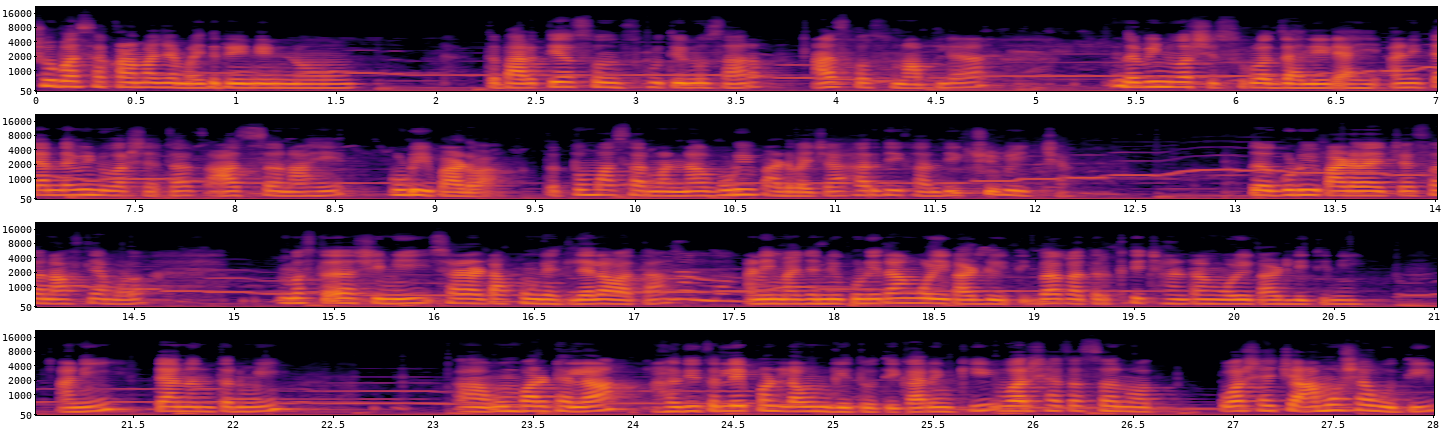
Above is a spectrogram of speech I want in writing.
शुभ सकाळ माझ्या मैत्रिणींनो. तर भारतीय संस्कृतीनुसार आजपासून आपल्या नवीन वर्ष सुरुवात झालेली आहे आणि त्या नवीन वर्षाचाच आज सण आहे गुढीपाडवा. तर तुम्हा सर्वांना गुढीपाडव्याच्या हार्दिक हार्दिक शुभेच्छा. तर गुढीपाडव्याचा सण असल्यामुळं मस्त अशी मी साडा टाकून घेतलेला होता आणि माझ्या निकुणी रांगोळी काढली होती. बघा तर किती छान रांगोळी काढली तिने. आणि त्यानंतर मी उंबारठ्याला हळदीचं लेपण लावून घेत होते. कारण की वर्षाचा सण होत वर्षाची आमोशा होती.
